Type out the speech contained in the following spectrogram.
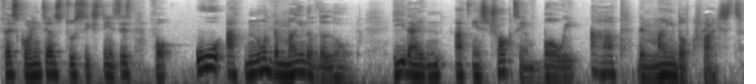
First Corinthians 2:16 says, who hath known the mind of the Lord? He that hath instructed him, but we have the mind of Christ.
